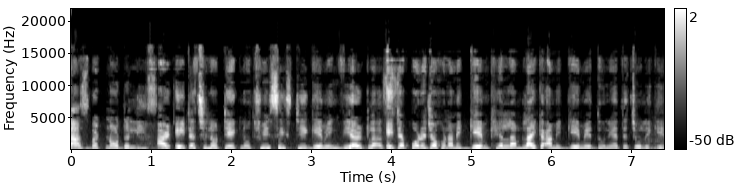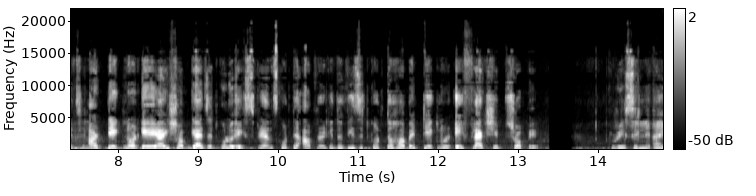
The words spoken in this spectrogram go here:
Last but not the least আর এটা ছিল Tecno three sixty gaming VR glass এটা পরে যখন আমি গেম খেললাম লাইক আমি গেমের দুনিয়াতে চলে গিয়েছিলাম। আর টেকনোর এআই সব গ্যাজেটগুলো এক্সপিরিয়েন্স করতে আপনার কিন্তু ভিজিট করতে হবে টেকনোর এই ফ্ল্যাগশিপ শপে recently I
